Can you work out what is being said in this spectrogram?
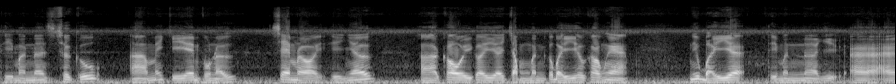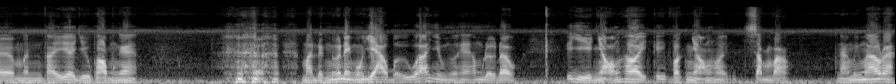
thì mình nên sơ cứu. À, mấy chị em phụ nữ xem rồi thì nhớ à, coi coi à, chồng mình có bị hay không nha. Nếu bị thì mình à, à, à, mình phải à, dự phòng nha. Mà đừng có đem con dao bự quá nhiều người ha không được đâu. Cái gì nhọn thôi cái vật nhọn thôi xâm vào nặng miếng máu ra.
